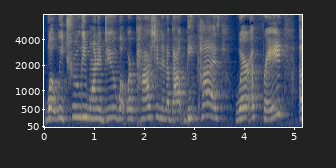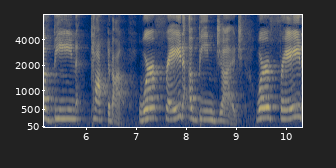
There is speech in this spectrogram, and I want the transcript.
what we truly want to do what we're passionate about because we're afraid of being talked about. We're afraid of being judged. We're afraid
